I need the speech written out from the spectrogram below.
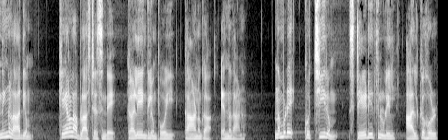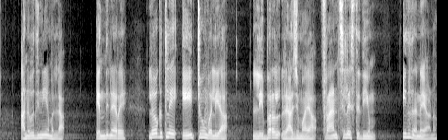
നിങ്ങൾ ആദ്യം കേരള ബ്ലാസ്റ്റേഴ്സിന്റെ കളിയെങ്കിലും പോയി കാണുക എന്നതാണ്. നമ്മുടെ കൊച്ചിയിലും സ്റ്റേഡിയത്തിനുള്ളിൽ ആൽക്കഹോൾ അനുവദനീയമല്ല. എന്തിനേറെ? ലോകത്തിലെ ഏറ്റവും വലിയ ലിബറൽ രാജ്യമായ ഫ്രാൻസിലെ സ്ഥിതിയും ഇതുതന്നെയാണ്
